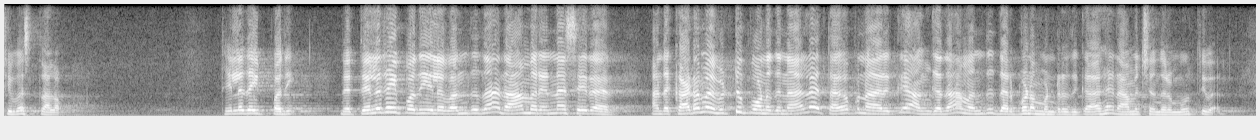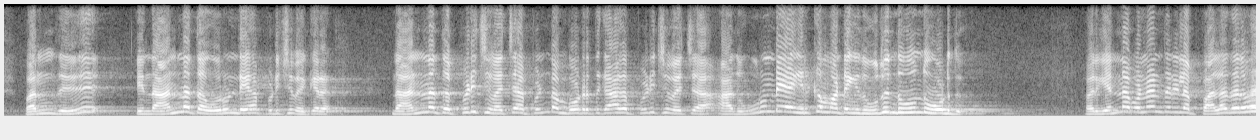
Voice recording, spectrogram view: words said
சிவஸ்தலம். திலதைப்பதி. இந்த திலதைப்பதியில வந்து தான் ராமர் என்ன செய்கிறார் அந்த கடமை விட்டு போனதுனால தகப்பனாருக்கு அங்கே தான் வந்து தர்ப்பணம் பண்ணுறதுக்காக ராமச்சந்திரமூர்த்தி வர் வந்து இந்த அன்னத்தை உருண்டையாக பிடிச்சு வைக்கிறார். இந்த அன்னத்தை பிடிச்சு வச்சா பிண்டம் போடுறதுக்காக பிடிச்சு வச்சா அது உருண்டையாக இருக்க மாட்டேங்குது உதிர்ந்து உந்து ஓடுது. அவருக்கு என்ன பண்ணான்னு தெரியல பல தடவை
